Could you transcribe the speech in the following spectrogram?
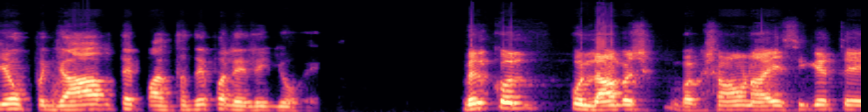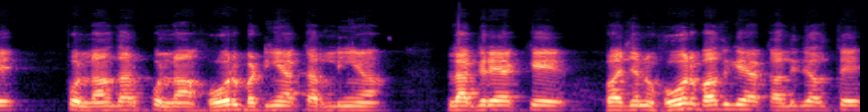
ਕਿ ਉਹ ਪੰਜਾਬ ਤੇ ਪੰਥ ਦੇ ਭਲੇ ਲਈ ਹੋਵੇ ਬਿਲਕੁਲ, ਭੁੱਲਾਂ ਬਖਸ਼ਾਉਣ ਆਏ ਸੀਗੇ ਤੇ ਭੁੱਲਾਂ ਦਰ ਭੁੱਲਾਂ ਹੋਰ ਵੱਡੀਆਂ ਕਰ ਲੀਆਂ ਲੱਗ ਰਿਹਾ ਕਿ ਵਜਨ ਹੋਰ ਵੱਧ ਗਿਆ ਅਕਾਲੀ ਦਲ ਤੇ।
